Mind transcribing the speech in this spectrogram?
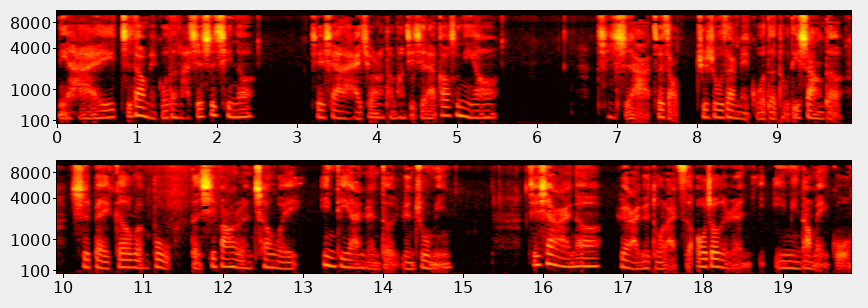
你还知道美国的哪些事情呢？接下来就让糖糖姐姐来告诉你哦。其实啊，最早居住在美国的土地上的是被哥伦布等西方人称为印第安人的原住民。接下来呢，越来越多来自欧洲的人移民到美国，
